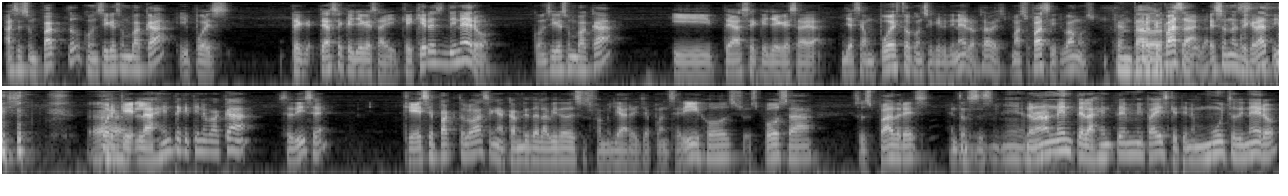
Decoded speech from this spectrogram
haces un pacto, consigues un bacá y pues te, te hace que llegues ahí. ¿Que quieres dinero? Consigues un bacá y te hace que llegues a ya sea un puesto o conseguir dinero, ¿sabes? Más fácil, vamos. Tentador. Pero ¿qué pasa? Eso no es de gratis. Ah. Porque la gente que tiene vaca se dice que ese pacto lo hacen a cambio de la vida de sus familiares. Ya pueden ser hijos, su esposa, sus padres. Entonces, Mierda. normalmente la gente en mi país que tiene mucho dinero,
